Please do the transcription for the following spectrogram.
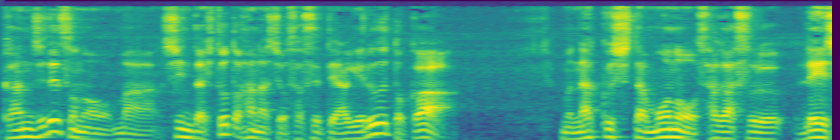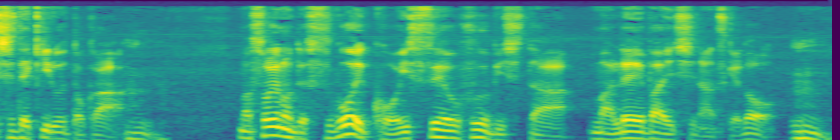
感じでその、まあ、死んだ人と話をさせてあげるとか、まあ、亡くしたものを探する霊視できるとか、うん。まあ、そういうのですごいこう一世を風靡した、まあ、霊媒師なんですけどうん。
